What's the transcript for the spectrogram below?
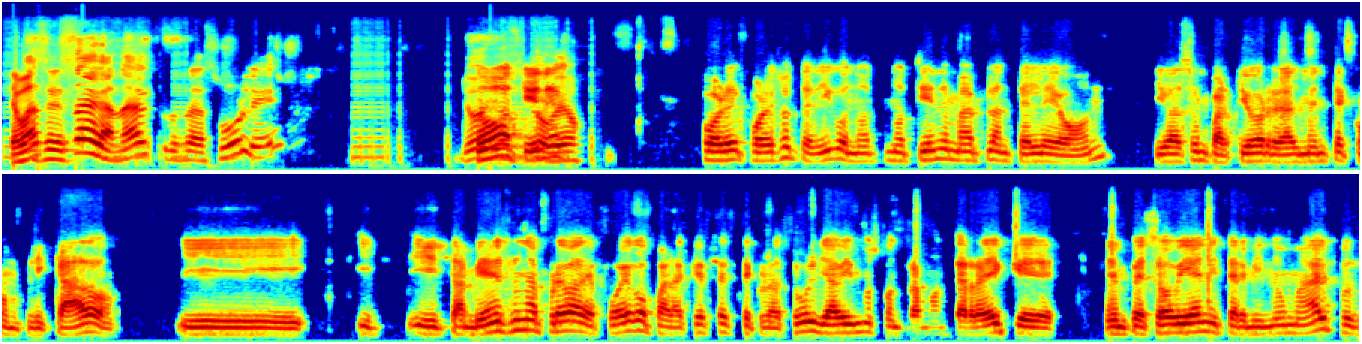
Entonces- a ganar el Cruz Azul, ¿eh? Yo, No, lo veo. por, por eso te digo, no, no tiene mal plantel León y va a ser un partido realmente complicado. Y, y, y también es una prueba de fuego para que este Cruz Azul. Ya vimos contra Monterrey que empezó bien y terminó mal. Pues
